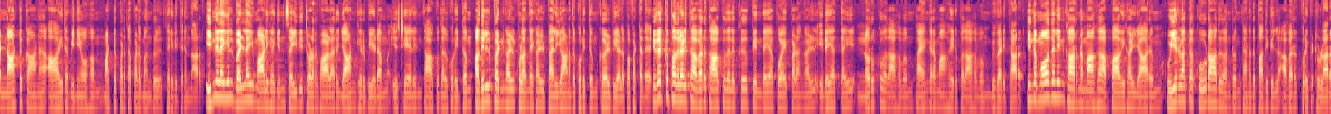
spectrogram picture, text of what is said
அந்நாட்டுக்கான ஆயுத விநியோகம் மட்டுப்படுத்தப்படும் என்று தெரிவித்திருந்தார். இந்நிலையில் வெள்ளை மாளிகையின் செய்தி தொடர்பாளர் ஜான் கிர்பியிடம் இஸ்ரேலின் தாக்குதல் குறித்தும் அதில் பெண்கள் குழந்தைகள் பலியானது குறித்தும் கேள்வி எழுப்பப்பட்டது. இதற்கு பதிலளித்த அவர் தாக்குதலுக்கு பிந்தைய புகைப்படங்கள் இதயத்தை நொறுக்குவதாகவும் பயங்கரமாக இருப்பதாகவும் விவரித்தார். இந்த மோதலின் காரணமாக அப்பாவிகள் யாரும் உயிரிழக்க கூடாது என்றும் தனது பதிவில் அவர் குறிப்பிட்டுள்ளார்.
